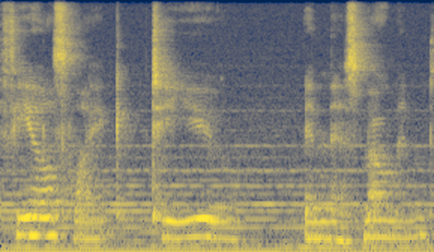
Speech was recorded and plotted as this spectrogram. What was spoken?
feels like to you in this moment.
